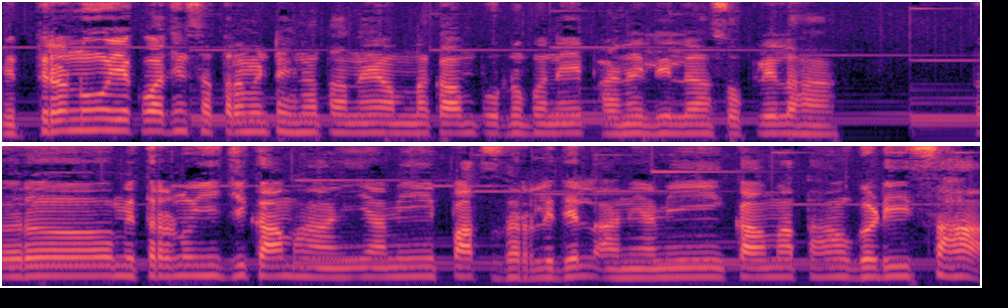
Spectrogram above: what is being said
मित्रांनो एक वाजून सतरा मिनिटं हिनात आणि आमना काम पूर्णपणे फायनल लिहिलं सोपलेलं हा. तर मित्रांनो ही जी काम हा ही आम्ही पाच हजार लिदेल आणि आम्ही काम आता हा गडी सहा.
